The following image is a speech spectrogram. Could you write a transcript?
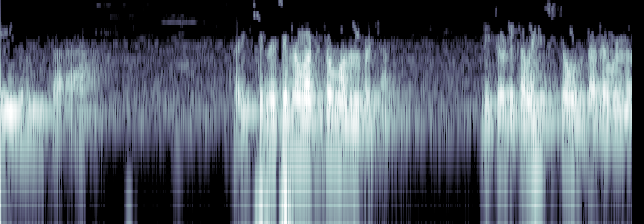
చేయగలుగుతారా? అది చిన్న చిన్న వాటితో మొదలు పెట్టాలి. మీతోటి కలహిస్తూ ఉంటారు ఎవరో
